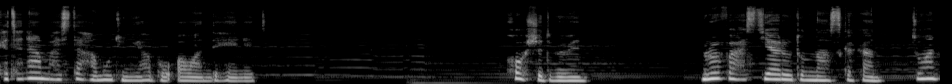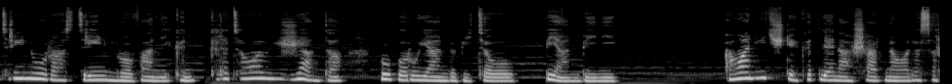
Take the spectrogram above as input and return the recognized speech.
کە تەنام هەستە هەموو دنیا بۆ ئەوان دەهێنێت خۆشت بوێن مرۆڤە هەستیار و دڵناسکەکان جوانترین و ڕاستترین مرۆڤانێکن کە لە تەواوی ژیانتا ڕووبەڕوویان ببیتەوە و بیان بینی ئەوان هیچ شتێکت لێ ناشارنەوە لەسەر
